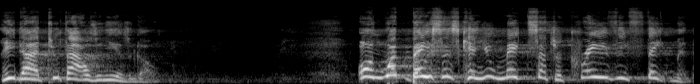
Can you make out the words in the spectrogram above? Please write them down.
He died 2,000 years ago. On what basis can you make such a crazy statement,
